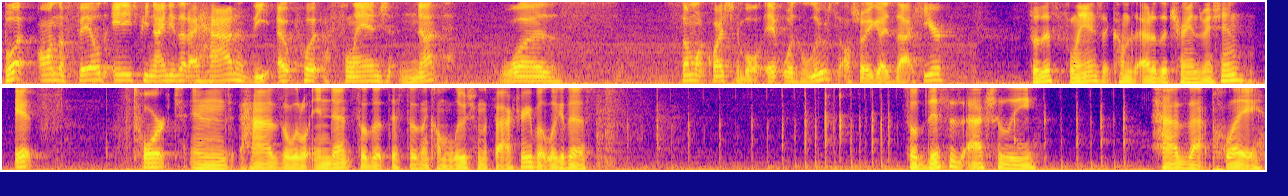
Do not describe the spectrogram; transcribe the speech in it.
but on the failed 8HP 90 that I had, the output flange nut was somewhat questionable. It was loose. I'll show you guys that here. So this flange that comes out of the transmission, it's torqued and has a little indent so that this doesn't come loose from the factory, but look at this. So this is actually has that play.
